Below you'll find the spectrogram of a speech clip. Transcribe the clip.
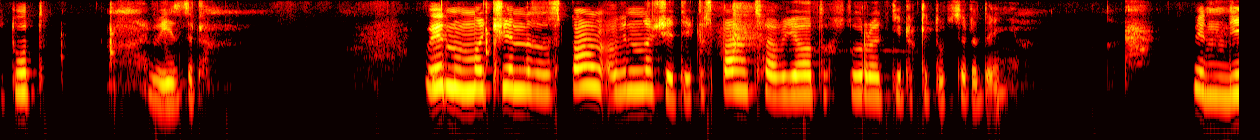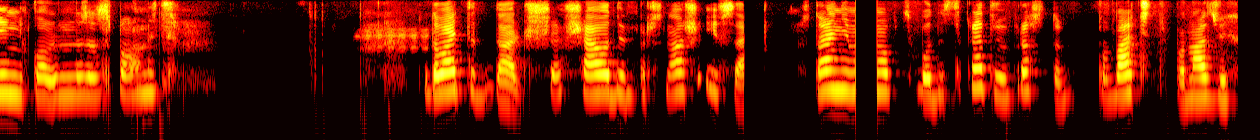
І тут візер. Він вночі не заспав, він вночі тільки спавниться, а в його текстура тільки тут всередині. Він ніколи не заспавниться. То давайте далі. Ще один персонаж і все. Останній моб буде секрет, ви просто побачите по назві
